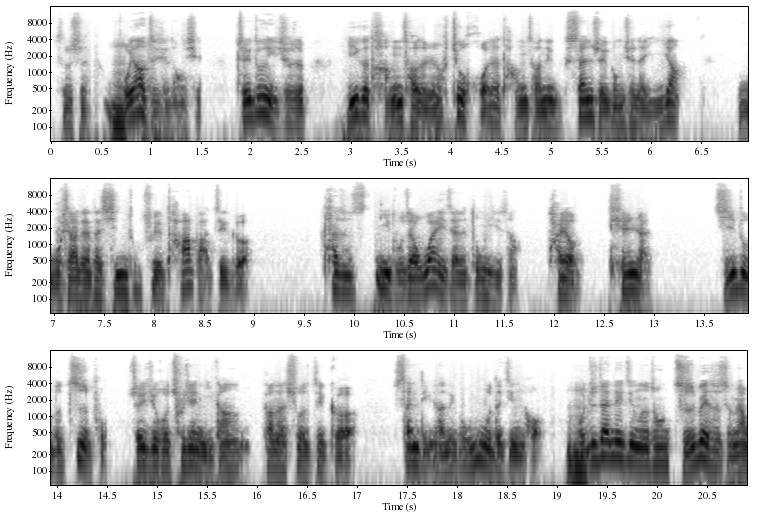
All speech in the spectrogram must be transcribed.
是不是？不要这些东西，这些东西就是。一个唐朝的人就活在唐朝，那个山水宫现在一样，武侠在他心中，所以他把这个，他是意图在外在的东西上，他要天然，极度的质朴，所以就会出现你刚刚才说的这个山顶上那个雾的镜头。我就在那镜头中，植被是什么样，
